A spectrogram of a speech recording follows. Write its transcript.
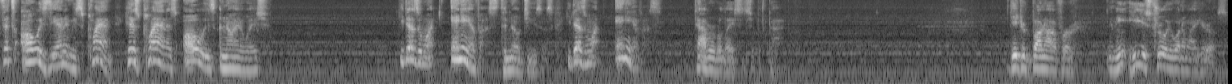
That's always the enemy's plan. His plan is always annihilation. He doesn't want any of us to know Jesus. He doesn't want any of us to have a relationship with God. Dietrich Bonhoeffer, and he, he is truly one of my heroes.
